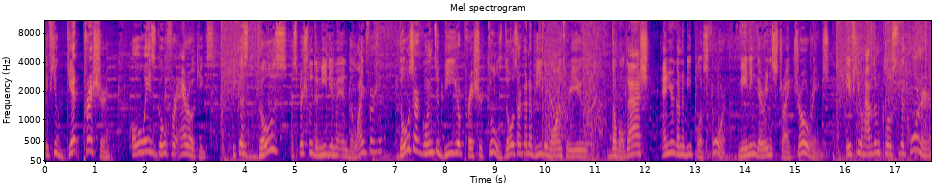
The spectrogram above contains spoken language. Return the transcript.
If you get pressure, always go for arrow kicks because those, especially the medium and the light version, those are going to be your pressure tools. Those are going to be the ones where you double dash and you're going to be plus 4, meaning they're in strike throw range. If you have them close to the corner,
